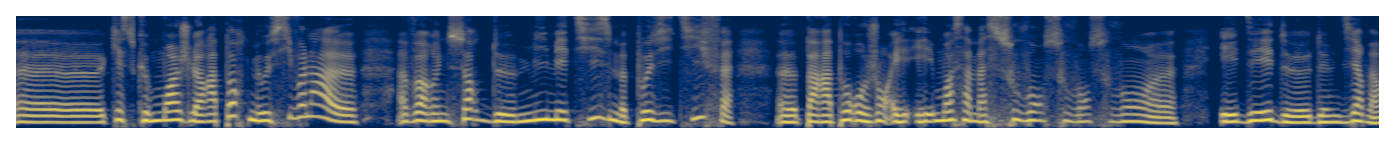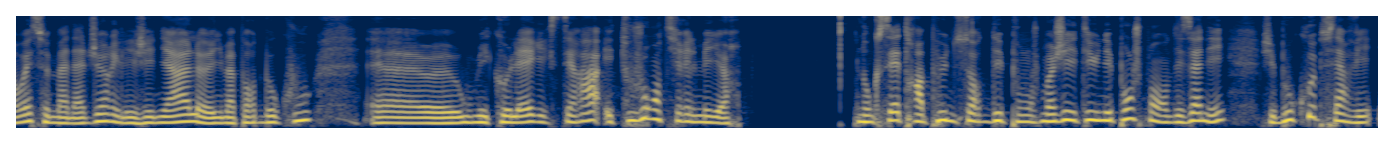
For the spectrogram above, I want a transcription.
euh, qu'est-ce que moi je leur apporte, mais aussi voilà euh, avoir une sorte de mimétisme positif euh, par rapport aux gens. Et, moi, ça m'a souvent, souvent, souvent aidé de, me dire bah ouais, ce manager il est génial, il m'apporte beaucoup, ou mes collègues, etc. Et toujours en tirer le meilleur. Donc c'est être un peu une sorte d'éponge. Moi j'ai été une éponge pendant des années. J'ai beaucoup observé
